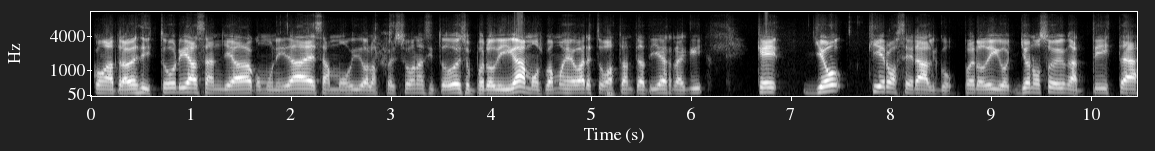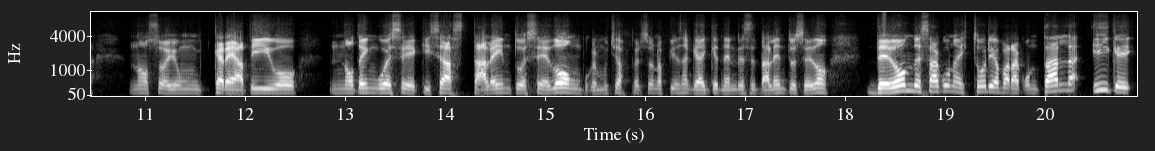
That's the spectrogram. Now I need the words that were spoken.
con a través de historias, han llegado a comunidades, han movido a las personas y todo eso. Pero digamos, vamos a llevar esto bastante a tierra aquí, que yo quiero hacer algo, pero digo, yo no soy un artista, no soy un creativo, no tengo ese quizás talento, ese don, porque muchas personas piensan que hay que tener ese talento, ese don. ¿De dónde saco una historia para contarla y que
